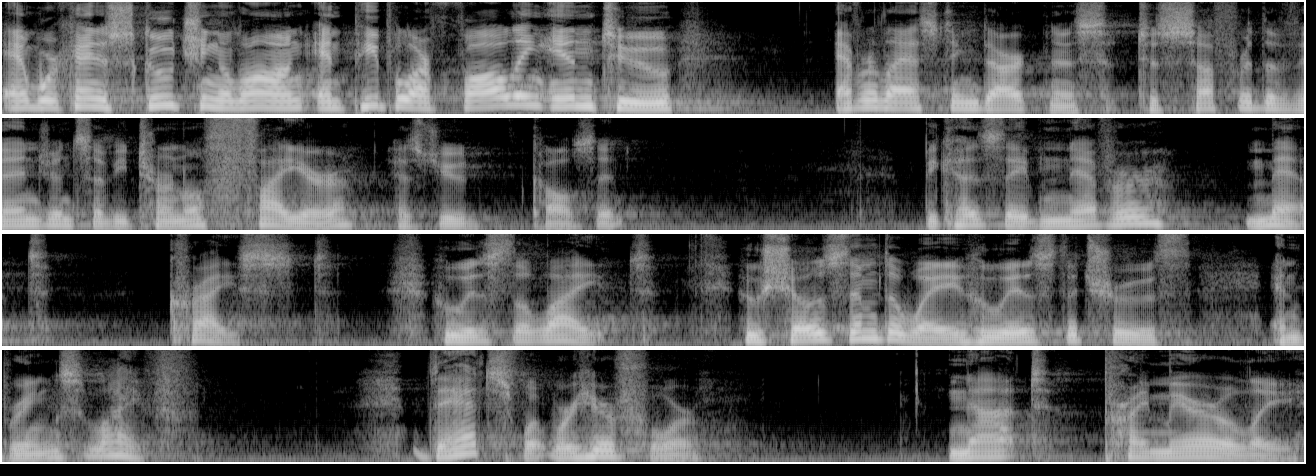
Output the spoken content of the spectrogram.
and we're kind of scooching along and people are falling into everlasting darkness to suffer the vengeance of eternal fire, as Jude calls it, because they've never met Christ, who is the light, who shows them the way, who is the truth, and brings life. That's what we're here for, not primarily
